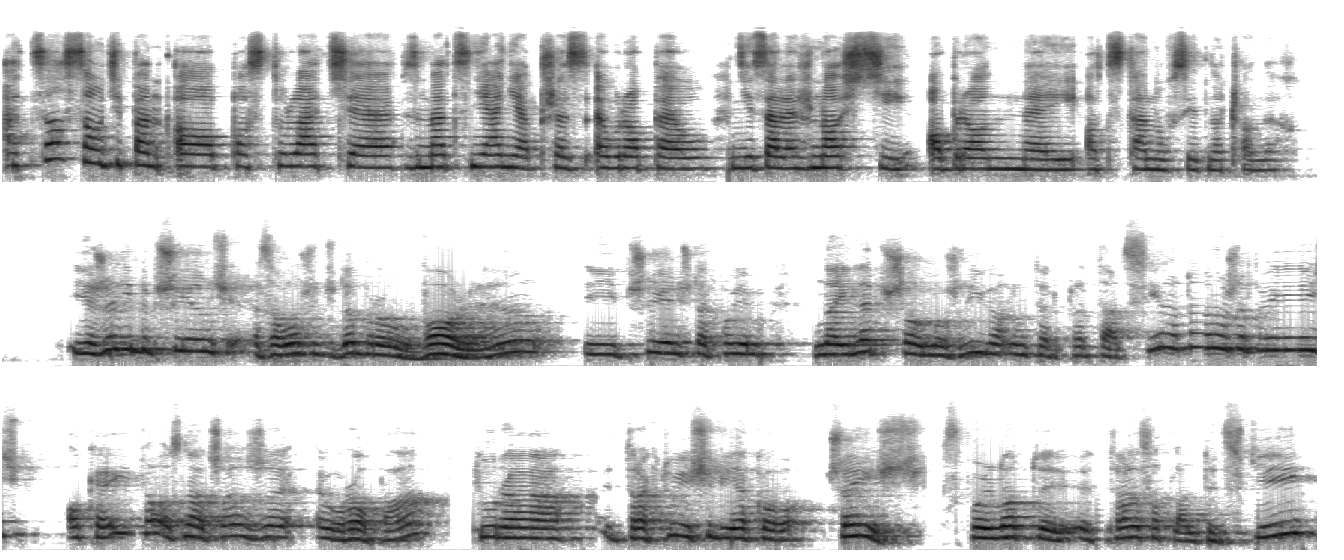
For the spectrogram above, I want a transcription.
A co sądzi Pan o postulacie wzmacniania przez Europę niezależności obronnej od Stanów Zjednoczonych? Jeżeli by przyjąć, założyć dobrą wolę i przyjąć, tak powiem, najlepszą możliwą interpretację, no to można powiedzieć, ok, to oznacza, że Europa która traktuje siebie jako część wspólnoty transatlantyckiej,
